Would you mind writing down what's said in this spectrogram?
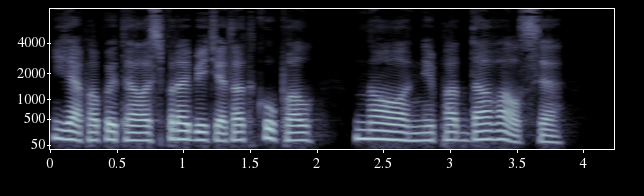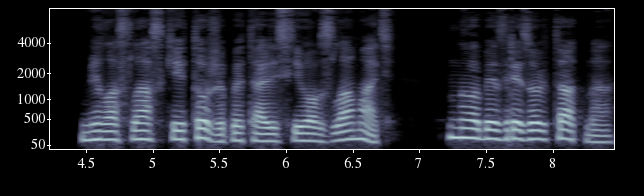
Я попыталась пробить этот купол, но он не поддавался. Милославские тоже пытались его взломать, но безрезультатно.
